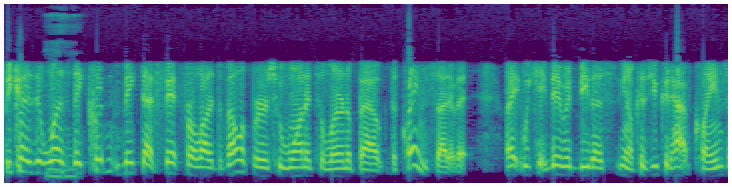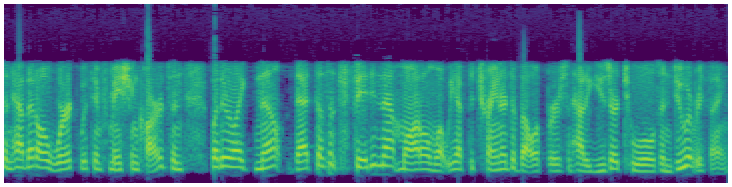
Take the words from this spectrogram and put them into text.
because it was they couldn't make that fit for a lot of developers who wanted to learn about the claims side of it. Right? We can, they would be this, you know, because you could have claims and have that all work with information cards, and but they're like, no, that doesn't fit in that model and what we have to train our developers and how to use our tools and do everything.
